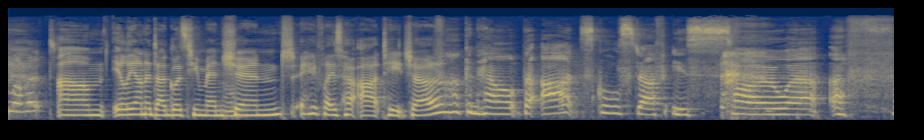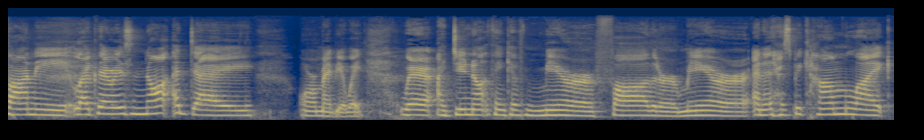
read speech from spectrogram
Love it. Um, Illeana Douglas, you mentioned, who plays her art teacher. Fucking hell, the art school stuff is so uh, funny. Like, there is not a day or maybe a week, where I do not think of mirror, father, mirror. And it has become like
